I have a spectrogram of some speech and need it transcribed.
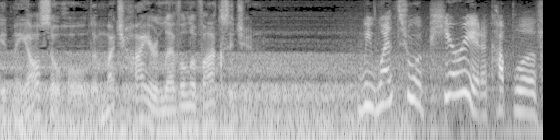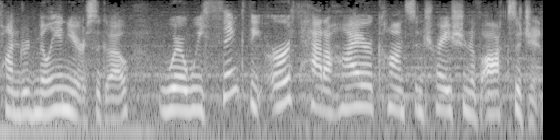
it may also hold a much higher level of oxygen. We went through a period a couple of hundred million years ago where we think the Earth had a higher concentration of oxygen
